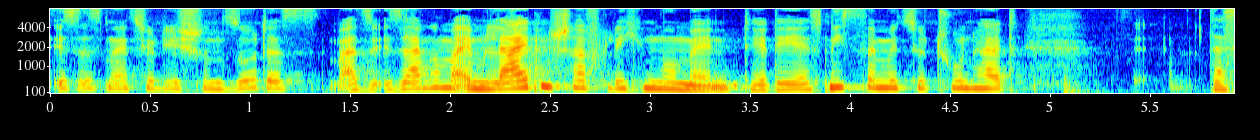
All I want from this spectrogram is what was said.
ist es natürlich schon so, dass, also sagen wir mal, im leidenschaftlichen Moment, der, der jetzt nichts damit zu tun hat, das,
